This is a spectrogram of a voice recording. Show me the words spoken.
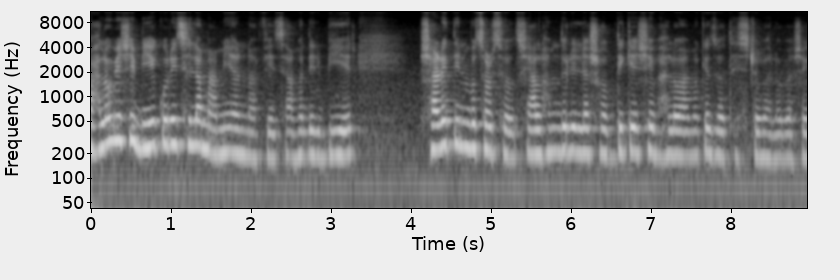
ভালোবেসে বিয়ে করেছিলাম আমি আর নাফিস আমাদের বিয়ের সাড়ে তিন বছর চলছে। আলহামদুলিল্লাহ সব দিকে সে ভালো, আমাকে যথেষ্ট ভালোবাসে,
